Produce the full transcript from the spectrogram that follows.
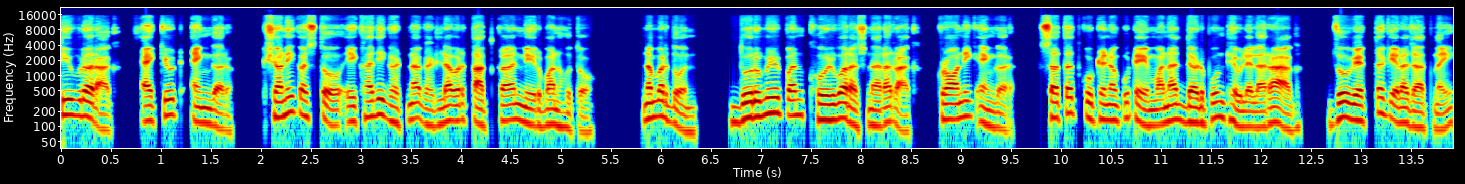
तीव्र राग ॲक्यूट अँगर क्षणिक असतो एखादी घटना घडल्यावर तात्काळ निर्माण होतो. नंबर दोन दुर्मिळ पण खोलवर असणारा राग क्रॉनिक अँगर सतत कुठे ना कुठे मनात दडपून ठेवलेला राग जो व्यक्त केला जात नाही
